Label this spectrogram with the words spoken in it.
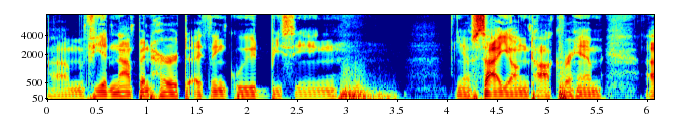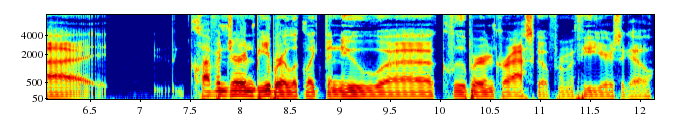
Um, if he had not been hurt, I think we'd be seeing, you know, Cy Young talk for him. Uh, Clevinger and Bieber look like the new uh, Kluber and Carrasco from a few years ago,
